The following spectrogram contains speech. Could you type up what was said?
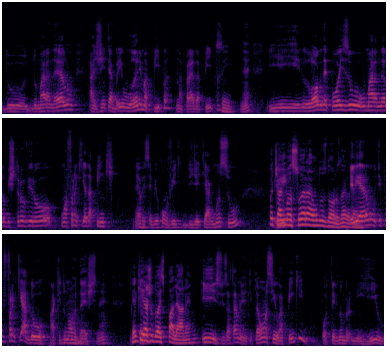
do, do Maranello, a gente abriu o Anima Pipa, na Praia da Pipa. Sim. Né? E logo depois o, o Maranello Bistrô virou uma franquia da Pink. Né? Eu recebi o convite do DJ Tiago Mansur. O Tiago Mansur era um dos donos, né? Era ele da... era um tipo franqueador aqui do hum. Nordeste, né? Ele então, que ajudou a espalhar, né? Isso, exatamente. Então, assim, a Pink pô, teve no, em Rio,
